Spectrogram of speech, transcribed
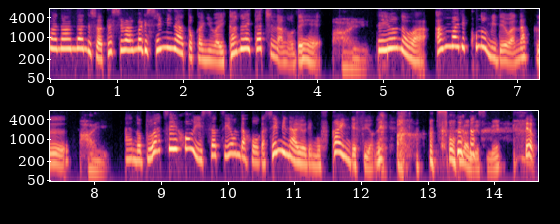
学んだんでしょう私はあんまりセミナーとかには行かないたちなので、はい。っていうのはあんまり好みではなく、はい。あの、分厚い本一冊読んだ方がセミナーよりも深いんですよね。そうなんですね。で、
